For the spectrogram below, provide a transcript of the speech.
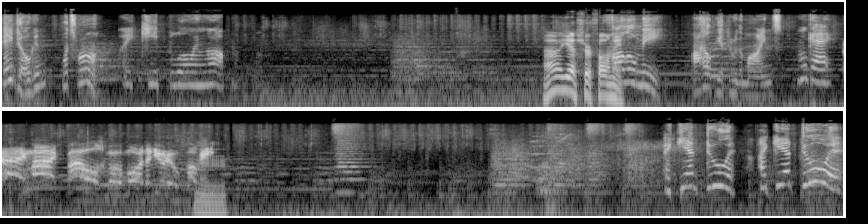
Hey, Dogen, what's wrong? I keep blowing up. Uh, yeah, sure, follow me. Follow me. I'll help you through the mines. Okay. Dang, my bowels move more than you do, Pokey. Hmm. I can't do it. I can't do it.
